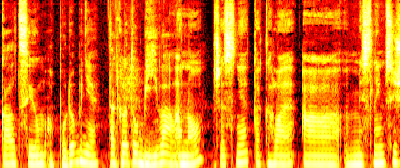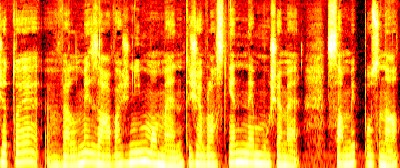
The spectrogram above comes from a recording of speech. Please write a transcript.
kalcium a podobně. Takhle to bývá. Ano, přesně takhle a myslím si, že to je velmi závažný moment, že vlastně nemůžeme sami poznat,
